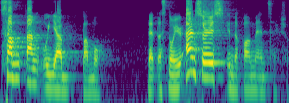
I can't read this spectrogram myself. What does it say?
samtang uyab pa mo? Let us know your answers in the comment section.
